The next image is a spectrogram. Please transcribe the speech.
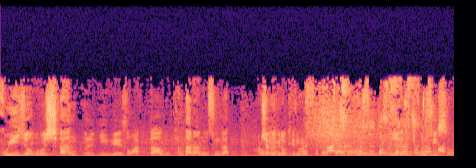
고의적으로 시간 끌기 위해서 왔다고 판단하는 순간 최명길 어떻게 쏠 되겠어요? 있잖아요. 어, 그 자리에서 죽을 수 있어요.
